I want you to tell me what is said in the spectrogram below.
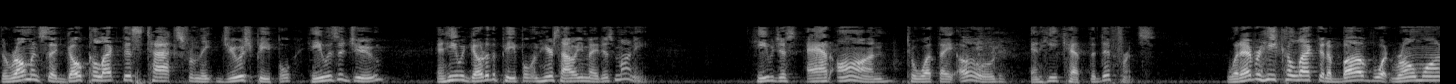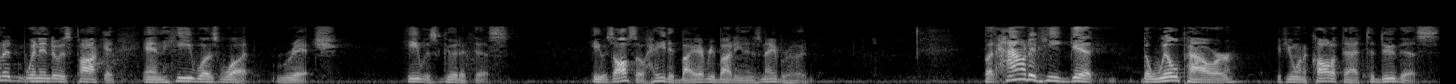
The Romans said, go collect this tax from the Jewish people. He was a Jew. And he would go to the people, and here's how he made his money. He would just add on to what they owed, and he kept the difference. Whatever he collected above what Rome wanted went into his pocket, and he was what? Rich. He was good at this. He was also hated by everybody in his neighborhood. But how did he get the willpower, if you want to call it that, to do this?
